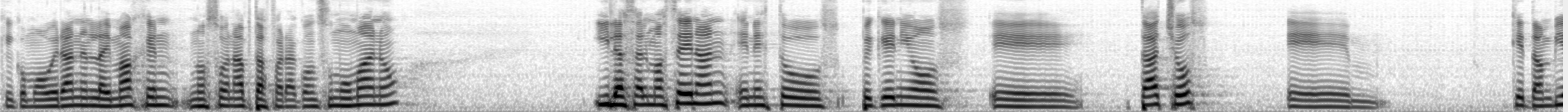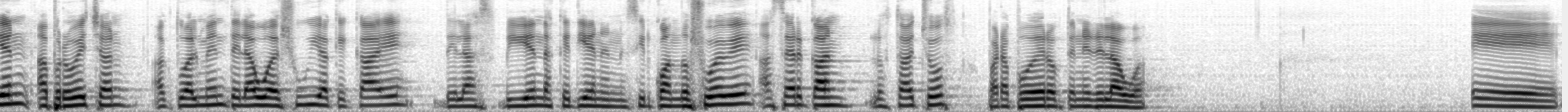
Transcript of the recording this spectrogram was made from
que como verán en la imagen no son aptas para consumo humano, y las almacenan en estos pequeños eh, tachos eh, que también aprovechan actualmente el agua de lluvia que cae de las viviendas que tienen. Es decir, cuando llueve acercan los tachos para poder obtener el agua. Eh,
